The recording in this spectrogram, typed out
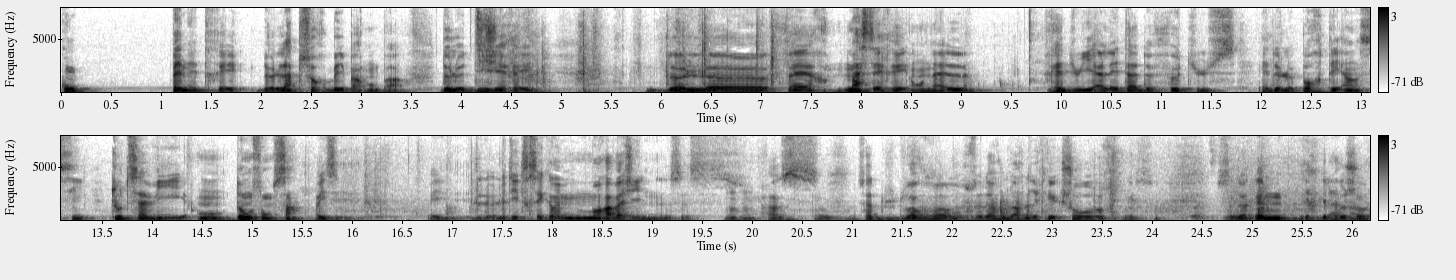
compénétrer, de l'absorber par en bas, de le digérer de le faire macérer en elle, réduit à l'état de fœtus, et de le porter ainsi toute sa vie en, dans son sein. Oui, le, titre, c'est quand même Moravagine. Mhm. ça, doit, ça doit vouloir dire quelque chose. Ça doit quand même dire quelque chose.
